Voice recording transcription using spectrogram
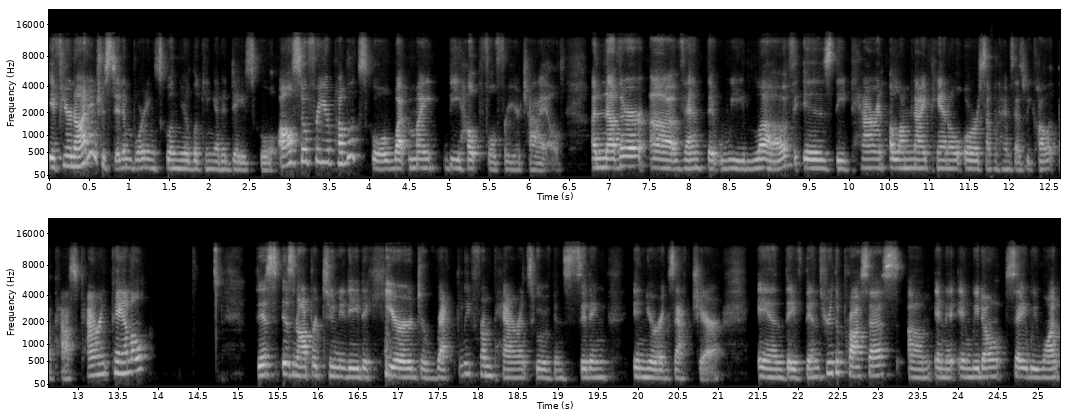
if you're not interested in boarding school and you're looking at a day school. Also for your public school, what might be helpful for your child. Another uh, event that we love is the parent alumni panel, or sometimes as we call it, the past parent panel. This is an opportunity to hear directly from parents who have been sitting in your exact chair. And they've been through the process um, and, and we don't say we want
